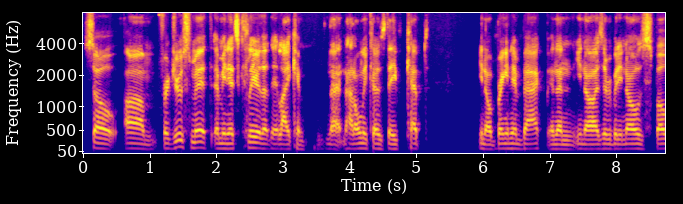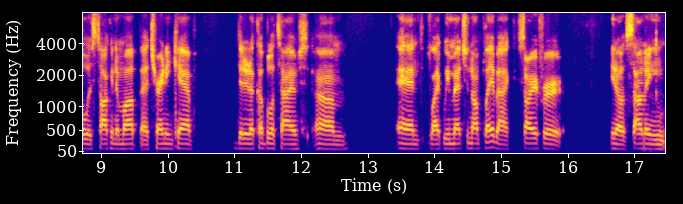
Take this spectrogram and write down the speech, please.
So um, for Drew Smith, I mean, it's clear that they like him not not only because they've kept, you know, bringing him back, and then you know, as everybody knows, Spo was talking him up at training camp, did it a couple of times, um, and like we mentioned on playback, sorry for you know, sounding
